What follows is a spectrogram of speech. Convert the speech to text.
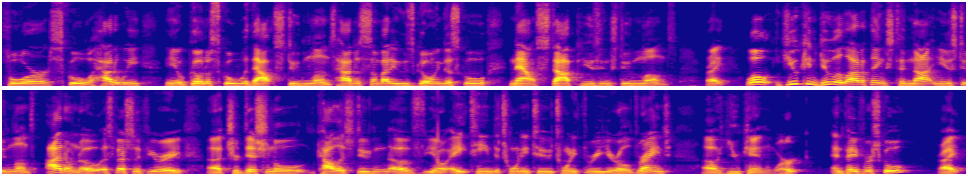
for school? How do we, you know, go to school without student loans? How does somebody who's going to school now stop using student loans? Right? Well, you can do a lot of things to not use student loans. I don't know, especially if you're a, a traditional college student of, you know, 18 to 22, 23 year old range. Uh, you can work and pay for school, right?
